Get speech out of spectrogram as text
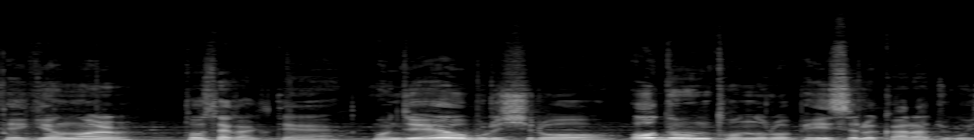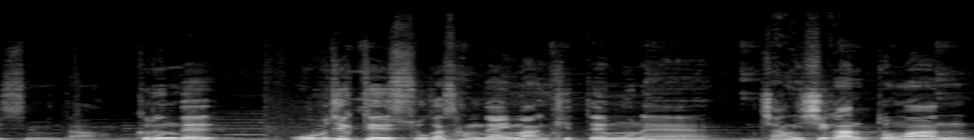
배경을 도색할 때 먼저 에어브러쉬로 어두운 톤으로 베이스를 깔아주고 있습니다. 그런데 오브젝트의 수가 상당히 많기 때문에 장시간 동안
